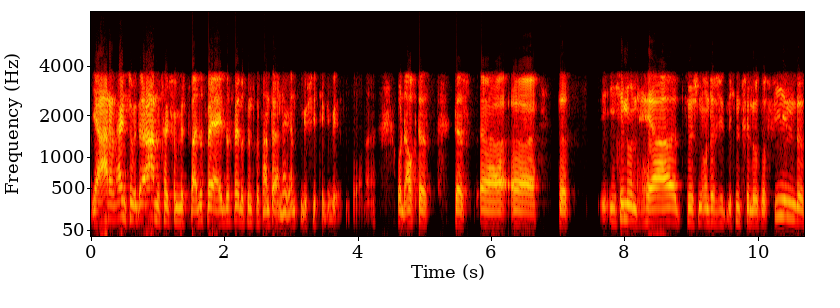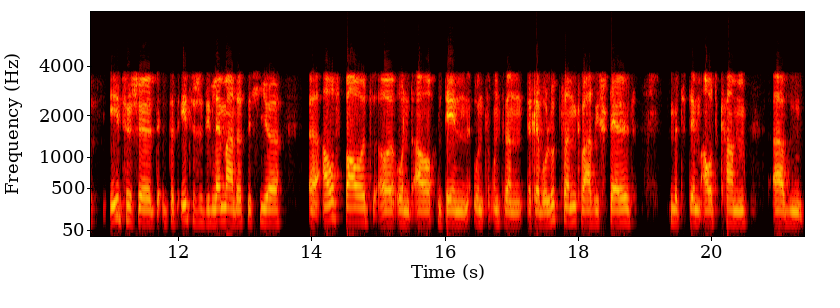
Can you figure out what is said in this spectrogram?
ja, das habe ich, so, ja, das hab ich vermisst, weil das wäre das, wär das Interessante an der ganzen Geschichte gewesen. So, ne? Und auch das, das, äh, äh, das hin und her zwischen unterschiedlichen Philosophien, das ethische, das ethische Dilemma, das sich hier äh, aufbaut äh, und auch den uns, unseren Revoluzern quasi stellt mit dem Outcome, ähm,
